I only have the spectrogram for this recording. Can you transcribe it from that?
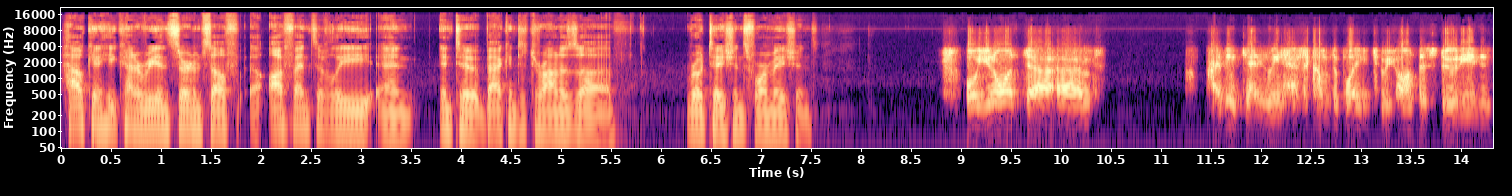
how can he kind of reinsert himself uh, offensively and into back into Toronto's uh, rotations, formations? Well, you know what? Uh, um, I think Danny Green has to come to play. To be honest, dude, he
